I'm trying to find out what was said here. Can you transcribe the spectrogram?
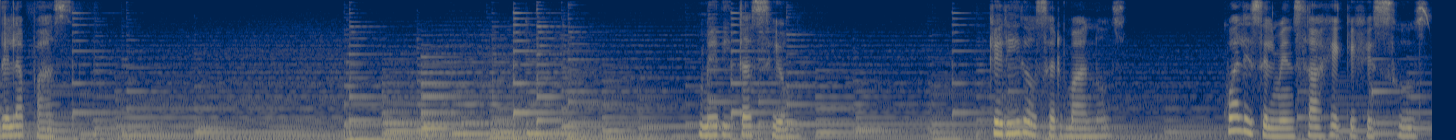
de la paz. Meditación Queridos hermanos, ¿cuál es el mensaje que Jesús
